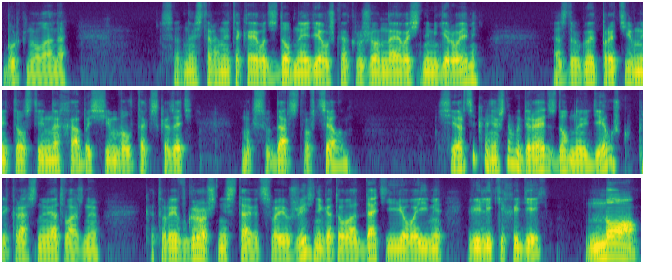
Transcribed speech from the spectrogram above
буркнула она. С одной стороны, такая вот сдобная девушка, окруженная овощными героями, а с другой противный толстый нахаба, символ, так сказать, государства в целом. Сердце, конечно, выбирает сдобную девушку, прекрасную и отважную, которая в грош не ставит свою жизнь и готова отдать ее во имя великих идей. Но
